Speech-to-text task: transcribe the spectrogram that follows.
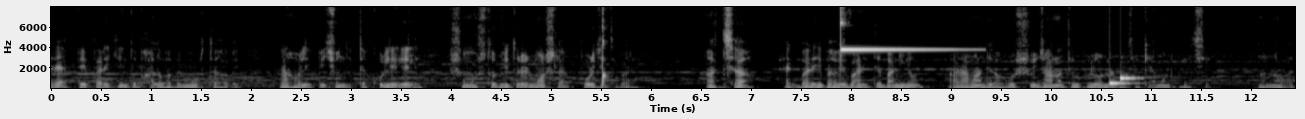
র্যাপ পেপারে কিন্তু ভালোভাবে মুড়তে হবে, না হলে পিছন দিকটা খুলে গেলে সমস্ত ভিতরের মশলা পড়ে যেতে পারে। আচ্ছা একবার এভাবে বাড়িতে বানিও, আর আমাদের অবশ্যই জানাতে ভুলো না যে কেমন হয়েছে। ধন্যবাদ।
